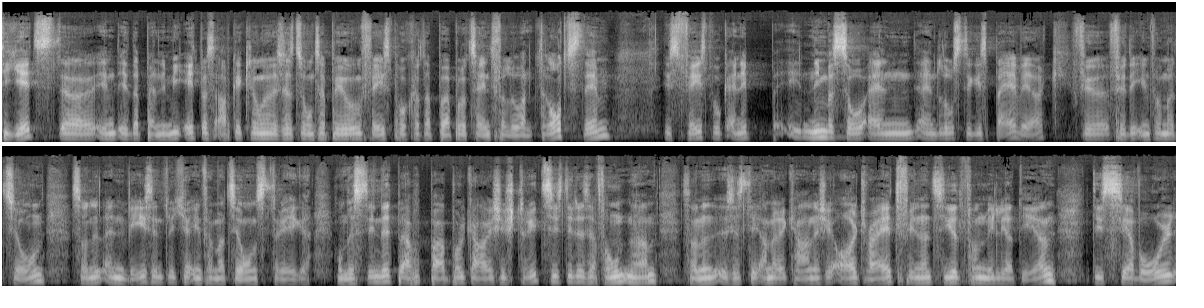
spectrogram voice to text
die jetzt äh, in, in, der Pandemie etwas abgeklungen ist. Also unser Berührung Facebook hat ein paar Prozent verloren. Trotzdem ist Facebook eine, nicht mehr so ein, ein lustiges Beiwerk für, für die Information, sondern ein wesentlicher Informationsträger. Und es sind nicht ein paar bulgarische Stritzis, die das erfunden haben, sondern es ist die amerikanische Alt-Right, finanziert von Milliardären, die sehr wohl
